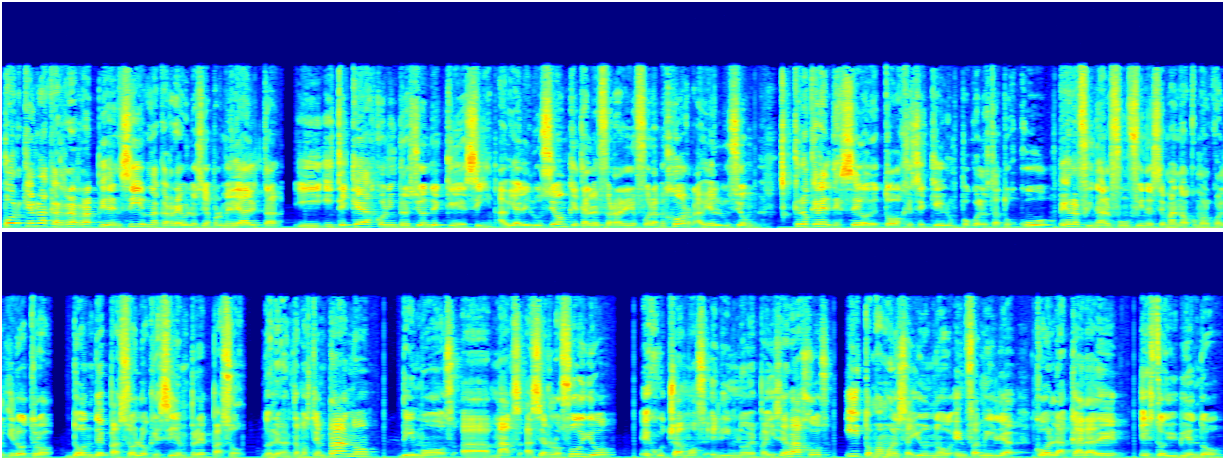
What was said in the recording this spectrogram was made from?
Porque era una carrera rápida en sí, una carrera de velocidad por media alta y, te quedas con la impresión de que sí, había la ilusión que tal vez Ferrari fuera mejor, había la ilusión, creo que era el deseo de todos que se quiebre un poco el status quo, pero al final fue un fin de semana como cualquier otro, donde pasó lo que siempre pasó. Nos levantamos temprano, vimos a Max hacer lo suyo, escuchamos el himno de Países Bajos y tomamos desayuno en familia con la cara de estoy viviendo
